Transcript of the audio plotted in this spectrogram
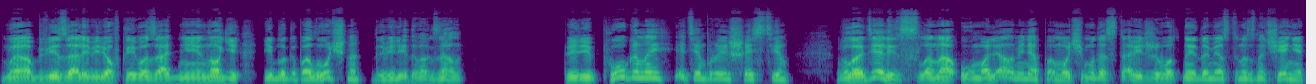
Мы обвязали веревкой его задние ноги и благополучно довели до вокзала. Перепуганный этим происшествием, владелец слона умолял меня помочь ему доставить животное до места назначения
